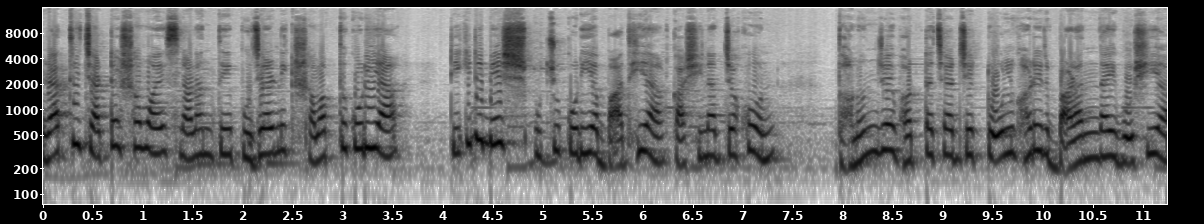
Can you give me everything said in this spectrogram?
রাত্রি চারটার সময় স্নানান্তে পূজার্নিক সমাপ্ত করিয়া টিকিটে বেশ উঁচু করিয়া বাঁধিয়া কাশীনাথ যখন ধনঞ্জয় ভট্টাচার্যের টোল ঘরের বারান্দায় বসিয়া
